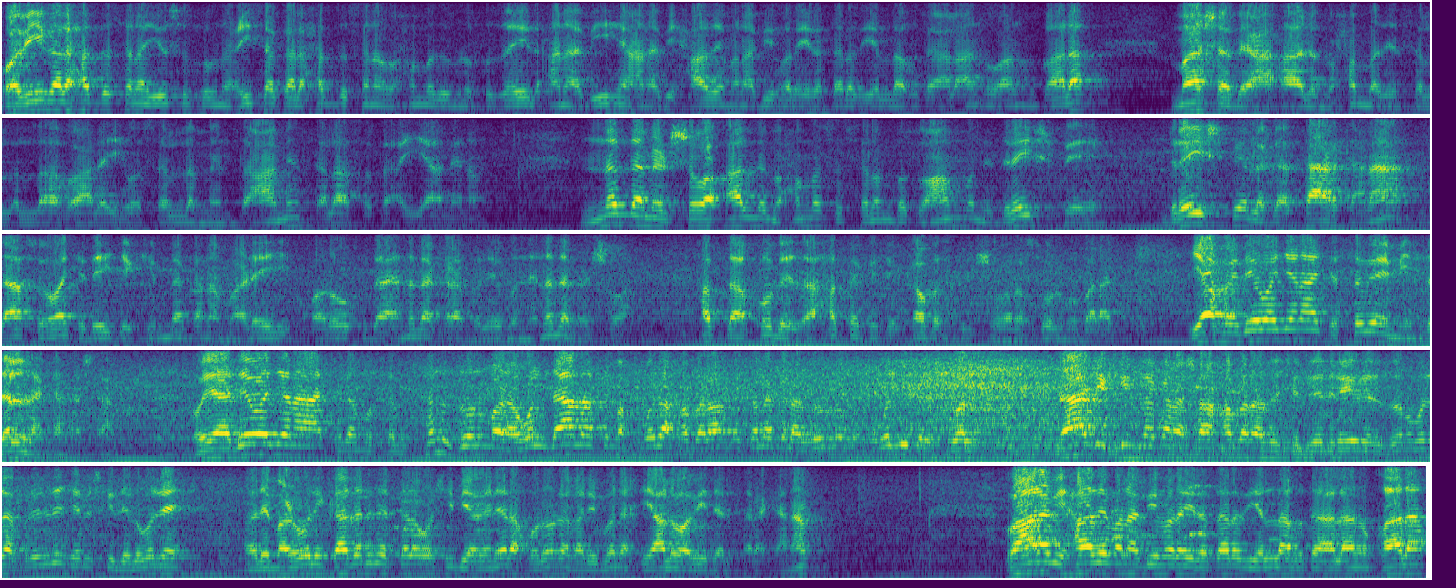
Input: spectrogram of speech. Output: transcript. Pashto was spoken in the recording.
وابي قال حدثنا يوسف بن عيسى قال حدثنا محمد بن فزيل عن أبيه عن أبي حازم عن أبي هريرة رضي الله تعالى عنه وعنه قال ما شبع آل محمد صلى الله عليه وسلم من طعام ثلاثة أيامنا ندمت شو آل محمد صلى الله عليه وسلم بطعام من دريش به دریش پی لگتار کنا دا سوا چه دی جکیم دا کنا مڑی خروک دا ندا کرا پده بنده ندا مرشوا حتی قبض حتی که چه قبض کل شو رسول مبارک یا خو دی وجنا چه سوی مندل نکنه شا و یا دی وجنا چه دا مسلسل زون مرول دانا سه مخبوده خبران نکلا کلا زون مخبودی پر سول دا چه کم نکنه شا خبر ازو چه دوی دریو دی زون بودا فرده چه بسکی دلو دی و دی مرولی قادر دی سره وشی بیاوینه را خورون غریبون خیالو اوی در سره کنم وعن ابي حازم عن ابي هريره رضي الله تعالى عنه قال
